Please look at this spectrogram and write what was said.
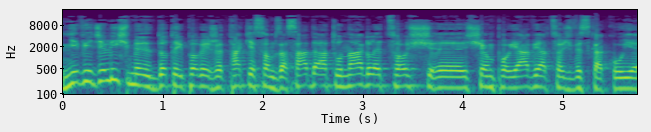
nie wiedzieliśmy do tej pory, że takie są zasady, a tu nagle coś e, się pojawia, coś wyskakuje,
